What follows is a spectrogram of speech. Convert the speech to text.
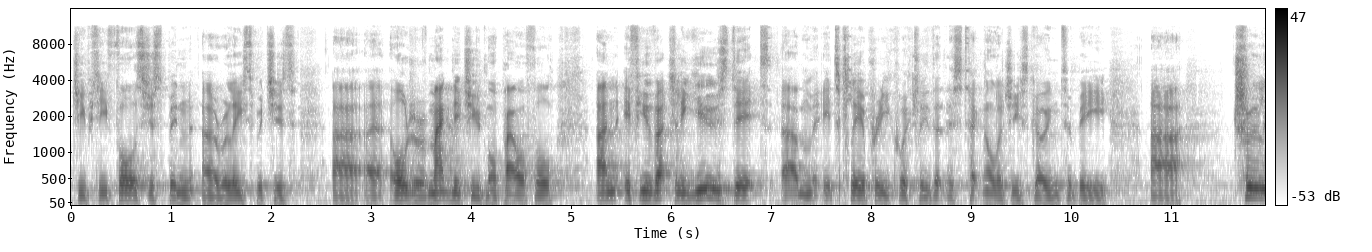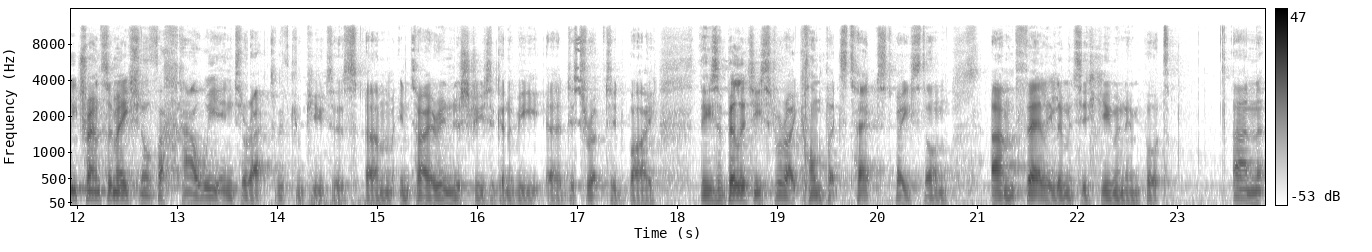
GPT-4 has just been uh, released, which is uh, order of magnitude more powerful. And if you've actually used it, um, it's clear pretty quickly that this technology is going to be uh, truly transformational for how we interact with computers. Um, entire industries are going to be uh, disrupted by these abilities to write complex text based on um, fairly limited human input. And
